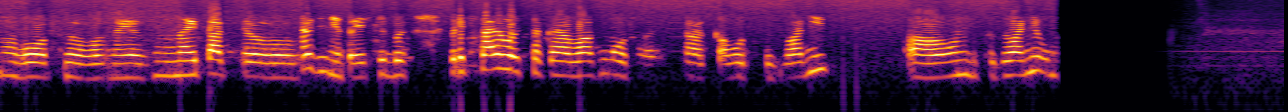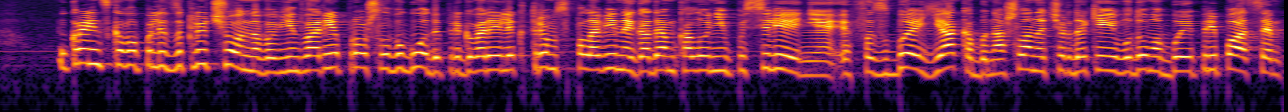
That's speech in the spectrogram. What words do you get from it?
Вот, на, на этапе связи нет. А если бы представилась такая возможность кого-то позвонить, а, он бы позвонил, Украинского политзаключенного в январе прошлого года приговорили к трем с половиной годам колонии поселения. ФСБ якобы нашла на чердаке его дома боеприпасы.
